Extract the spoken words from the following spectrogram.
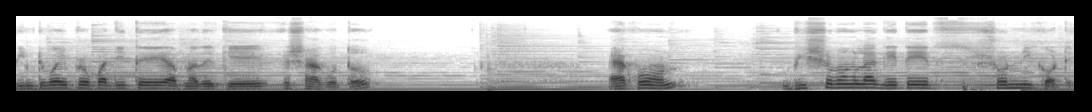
পিন্টুবাই প্রপার্টিতে আপনাদেরকে স্বাগত। এখন বিশ্ববাংলা গেটের সন্নিকটে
